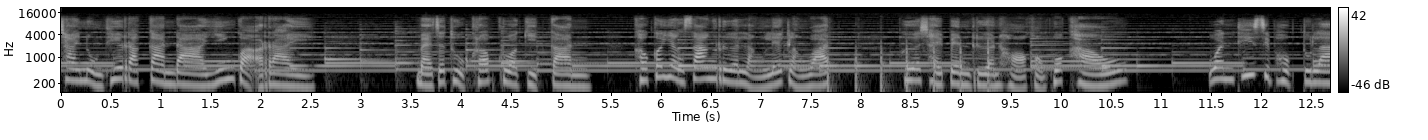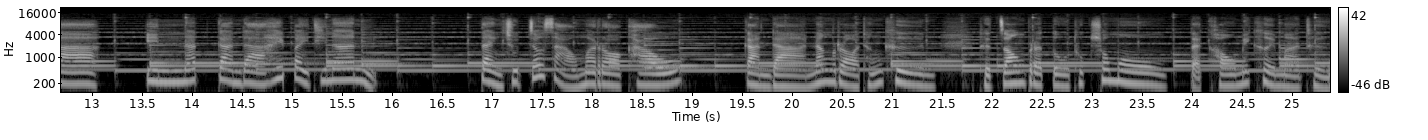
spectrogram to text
ชายหนุ่มที่รักการดายิ่งกว่าอะไร แม้จะถูกครอบครัวกีดกัน เขาก็ยังสร้างเรือนหลังเล็กหลังวัด เพื่อใช้เป็นเรือนหอของพวกเขา วันที่ 16 ตุลา อินนัดการดาให้ไปที่นั่น แต่งชุดเจ้าสาวมารอเขา การดานั่งรอทั้งคืน เธอจ้องประตูทุกชั่วโมง แต่เขาไม่เคยมาถึง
